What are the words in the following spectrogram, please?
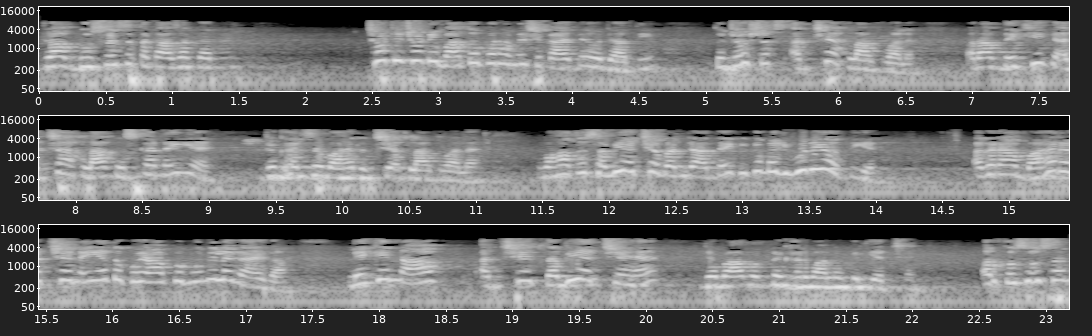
جو آپ دوسرے سے تقاضا کر رہے ہیں۔ چھوٹی چھوٹی باتوں پر ہمیں شکایتیں ہو جاتی ہیں۔ تو جو شخص اچھے اخلاق والا ہے، اور آپ دیکھیے کہ اچھا اخلاق اس کا نہیں ہے جو گھر سے باہر اچھے اخلاق والا ہے۔ وہاں تو سبھی اچھے بن جاتے ہیں کیونکہ مجبوری ہوتی ہے۔ اگر آپ باہر اچھے نہیں ہیں تو کوئی آپ کو منہ نہیں لگائے گا۔ لیکن آپ اچھے تبھی اچھے ہیں جب آپ اپنے گھر والوں کے لیے اچھے ہیں۔ اور خصوصاً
